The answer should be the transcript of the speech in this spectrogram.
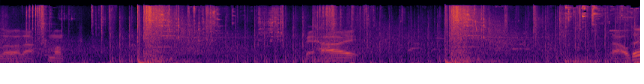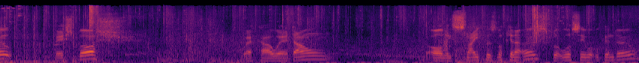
Oh, bit low that. Come on. Bit high. That'll do. Bish bosh. Work our way down. Got all these snipers looking at us, but we'll see what we can do.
